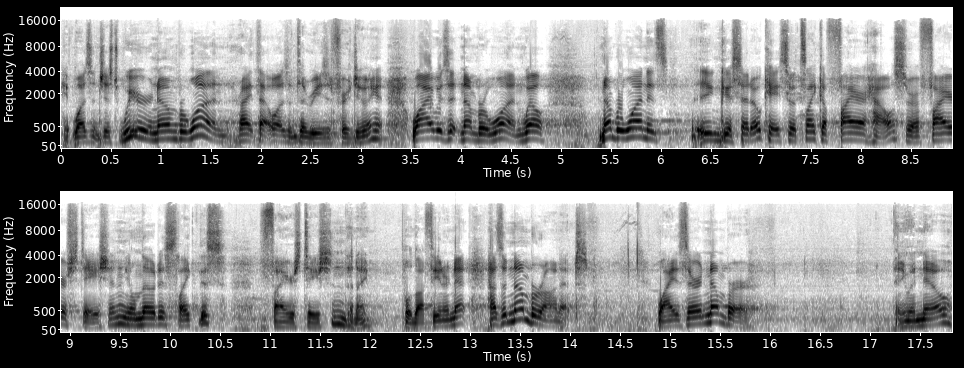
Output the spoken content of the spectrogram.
It wasn't just, we're number one, right? That wasn't the reason for doing it. Why was it number one? Well, number one is, you said, okay, so it's like a firehouse or a fire station. You'll notice, like this fire station that I pulled off the internet has a number on it. Why is there a number? Anyone know?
